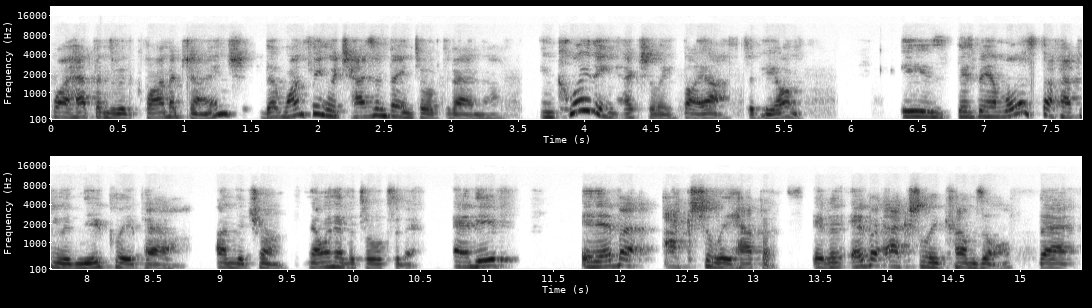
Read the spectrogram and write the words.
what happens with climate change, that one thing which hasn't been talked about enough, including actually by us, to be honest, is there's been a lot of stuff happening with nuclear power under Trump. No one ever talks about. And if it ever actually happens, if it ever actually comes off that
